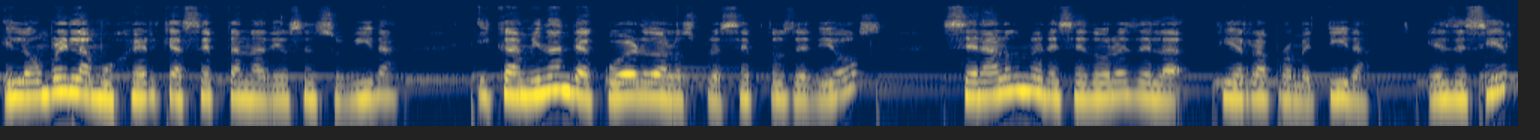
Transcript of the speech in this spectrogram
El hombre y la mujer que aceptan a Dios en su vida y caminan de acuerdo a los preceptos de Dios serán los merecedores de la tierra prometida, es decir,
